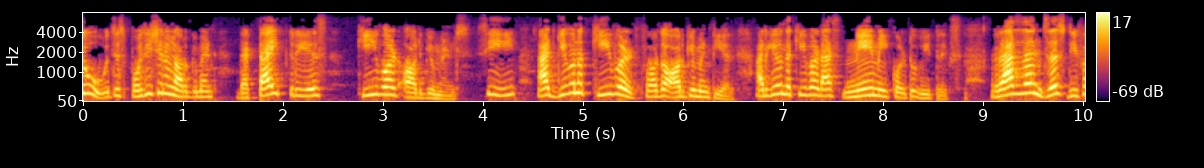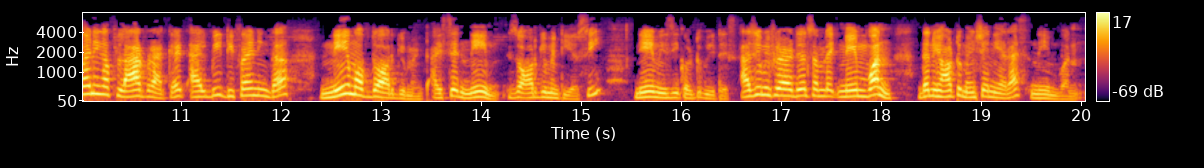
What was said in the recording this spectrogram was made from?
2 which is positional argument. The type 3 is keyword arguments. See, I had given a keyword for the argument here. I had given the keyword as name equal to Vtricks. Rather than just defining a flower bracket, I'll be defining the name of the argument. I say name is the argument here. See, name is equal to Vtricks. Assume if you are doing something like name 1, then you have to mention here as name 1.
